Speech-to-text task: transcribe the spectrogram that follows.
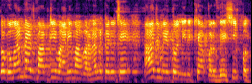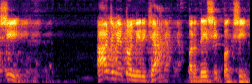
તો ગુમાનદાસ બાપજી વાણીમાં વર્ણન કર્યું છે, આજ મેં તો નિરીખ્યા પરદેશી પક્ષી. આજ મેં તો નિરીખ્યા પરદેશી પક્ષી.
